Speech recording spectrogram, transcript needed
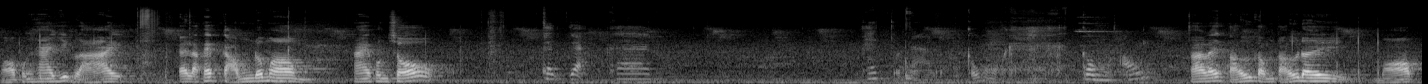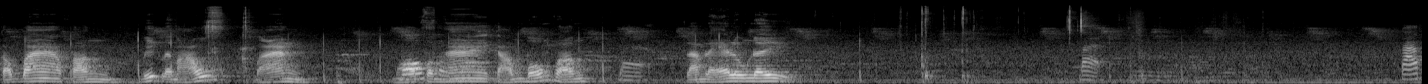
1 phần 2 viết lại. Đây là phép cộng đúng không? Hai phân số. Thật dạ khai khác chỗ nào cũng cùng mẫu. Ta lấy tử cộng tử đi. 1 cộng 3 phần. Viết lại mẫu. Bằng. 1 phần 2 cộng 4 phần. Làm lẹ luôn đi. Pháp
